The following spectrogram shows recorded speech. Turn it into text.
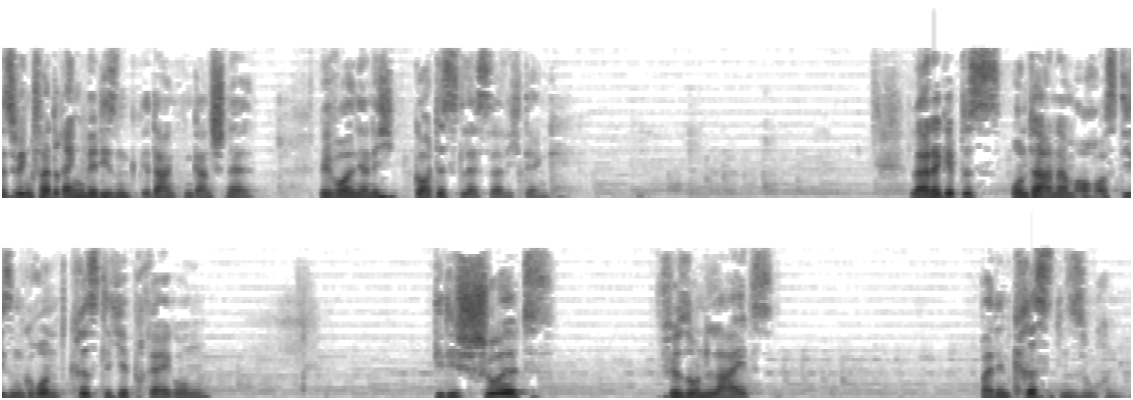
Deswegen verdrängen wir diesen Gedanken ganz schnell. Wir wollen ja nicht gotteslästerlich denken. Leider gibt es unter anderem auch aus diesem Grund christliche Prägungen, die die Schuld für so ein Leid bei den Christen suchen.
